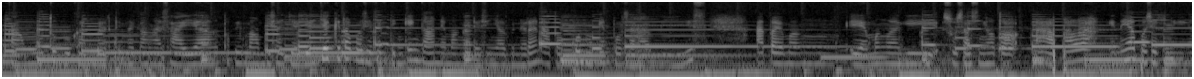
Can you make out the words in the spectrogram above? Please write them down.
kamu tuh bukan berarti sayang, tapi memang bisa jadi aja kita positif thinking kan, emang ada sinyal beneran ataupun mungkin pulsa habis atau emang ya emang lagi susah sinyal atau ah, apalah ini ya positif thinking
